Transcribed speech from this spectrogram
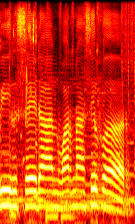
Mobil sedan warna silver.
